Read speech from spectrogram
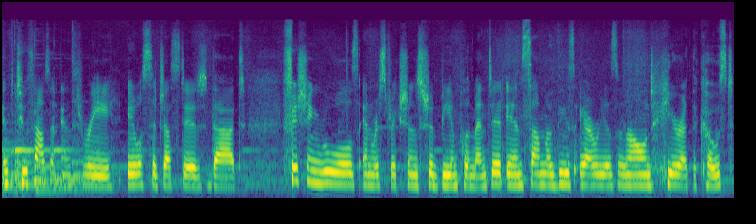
In 2003, it was suggested that fishing rules and restrictions should be implemented in some of these areas around here at the coast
